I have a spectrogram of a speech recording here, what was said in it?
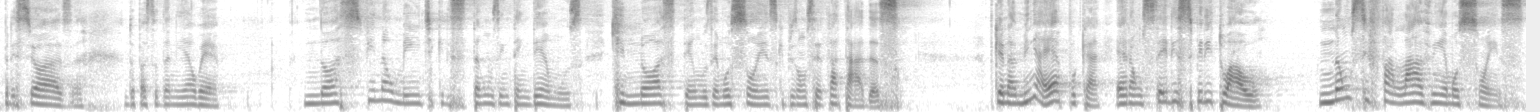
preciosa do pastor Daniel é: nós finalmente cristãos entendemos que nós temos emoções que precisam ser tratadas. Porque na minha época era um ser espiritual, não se falava em emoções.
